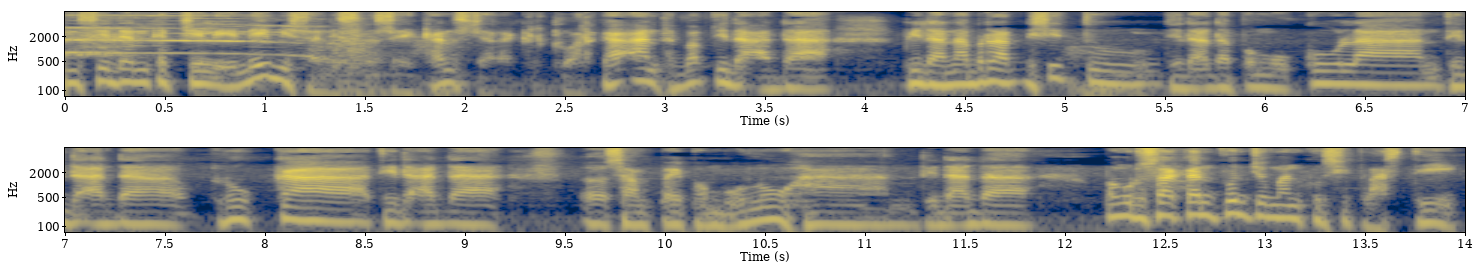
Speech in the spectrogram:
insiden kecil ini bisa diselesaikan secara kekeluargaan sebab tidak ada pidana berat di situ, tidak ada pemukulan, tidak ada luka, tidak ada eh, sampai pembunuhan, tidak ada pengerusakan pun cuman kursi plastik.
